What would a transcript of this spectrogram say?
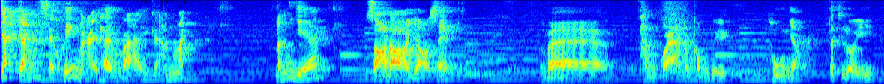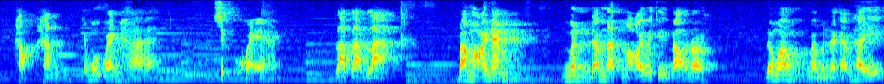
chắc chắn sẽ khuyến mãi thêm vài cái ánh mắt đánh giá so đo dò xét về thành quả trong công việc thu nhập tích lũy học hành các mối quan hệ sức khỏe bla bla bla. Và mọi năm mình đã mệt mỏi với chuyện đó rồi đúng không? Và mình đã cảm thấy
